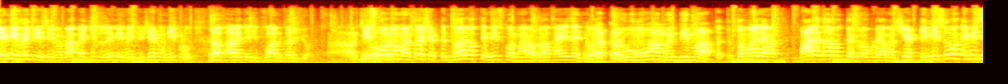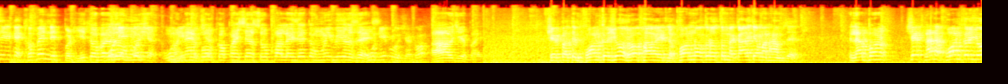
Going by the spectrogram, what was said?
એમી વજવી છે. બાપાએ કીધું એમી વજવી. શેઠ, હું નીકળું. રફ આવે તેથી ફોન કરજો. મિસ કોલમાં મારતો શેઠ. દર વખતે મિસ કોલ મારો. રફ આવી જાય તો. તા કરવું હું આ મંદીમાં ત- ત- તમારે મારે દર વખતે કરવો પડે. આમાં શેઠ તેમી છો કેમી છે કઈ ખબર નથી પડતી એ તો ભાઈ હું મને કો કોઈ શેઠ. સોપા લઈ જાય તો હું વિયો હું નીકળું છે તો આવજે ભાઈ. શેઠ પણ ફોન કરજો રફ આવે એટલે. ફોન ન કરો તમને કાલ કે મને સમજે એટલે પણ શેઠ ના ના ફોન કરજો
